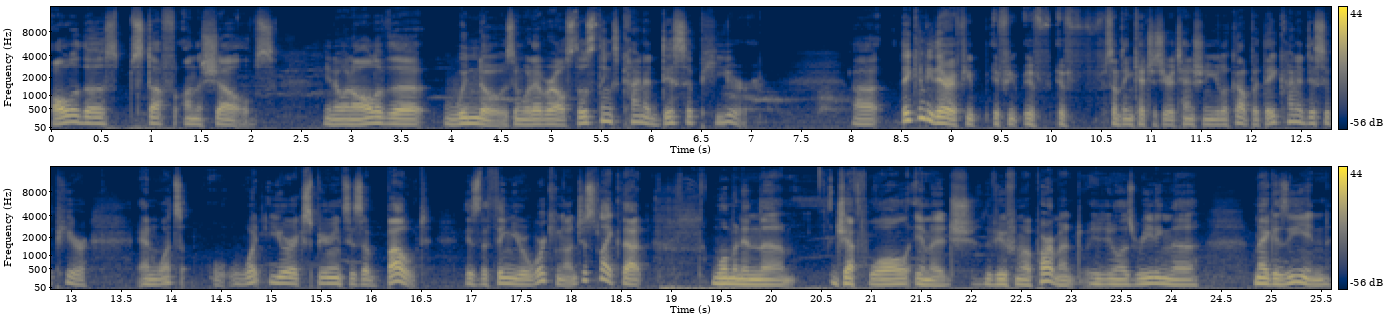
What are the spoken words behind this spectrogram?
all of the stuff on the shelves, you know, and all of the windows and whatever else, those things kind of disappear. Uh, they can be there if you if you if if something catches your attention and you look up, but they kind of disappear. And what's what your experience is about is the thing you're working on. Just like that woman in the Jeff Wall image, the view from an apartment, you know, is reading the magazine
